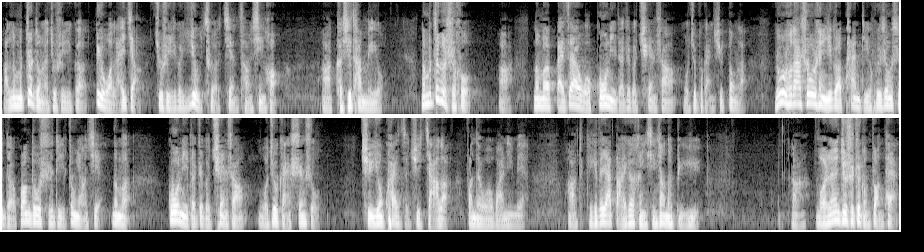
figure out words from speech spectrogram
啊，那么这种呢就是一个对我来讲就是一个右侧建仓信号啊，可惜他没有。那么这个时候啊，那么摆在我锅里的这个券商我就不敢去动了。如果说它收成一个探底回升式的光头实体中阳线，那么锅里的这个券商我就敢伸手去用筷子去夹了，放在我碗里面啊，给给大家打一个很形象的比喻。啊，我呢就是这种状态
